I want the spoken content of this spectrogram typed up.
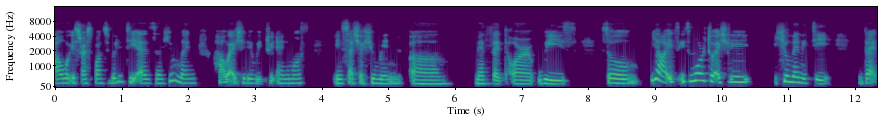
our is responsibility as a human how actually we treat animals in such a human um, method or ways. So yeah it's it's more to actually humanity that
